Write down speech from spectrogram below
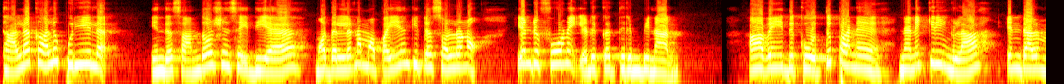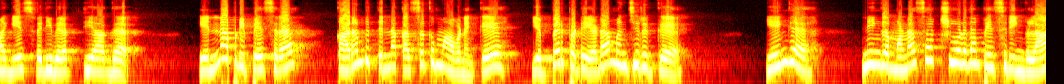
தலை காலு புரியல. இந்த சந்தோஷ செய்திய முதல்ல நம்ம பையன்கிட்ட சொல்லணும் என்று போனை எடுக்க திரும்பினான். அவன் இதுக்கு ஒத்துப்பான்னு நினைக்கிறீங்களா? என்றாள் மகேஸ்வரி விரக்தியாக. என்ன அப்படி பேசுற? கரும்பு தின்ன கசக்குமா அவனுக்கு? எப்பேற்பட்ட இடம் மஞ்சிருக்கு ஏங்க நீங்க மனசாட்சியோட தான் பேசுறீங்களா?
